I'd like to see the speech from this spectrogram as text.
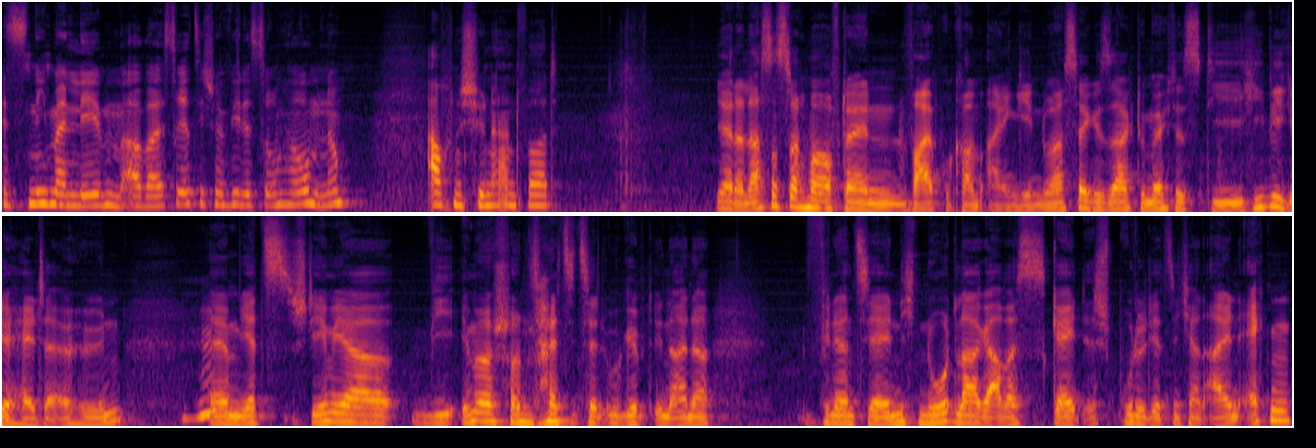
Es ist nicht mein Leben, aber es dreht sich schon vieles drum herum, ne? Auch eine schöne Antwort. Ja, dann lass uns doch mal auf dein Wahlprogramm eingehen. Du hast ja gesagt, du möchtest die Hiwi-Gehälter erhöhen. Mhm. Ähm, jetzt stehen wir ja, wie immer schon, seit es die ZU gibt, in einer finanziell nicht Notlage, aber das Geld es sprudelt jetzt nicht an allen Ecken.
